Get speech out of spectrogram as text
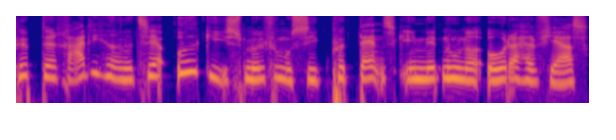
købte rettighederne til at udgive Smølfe-musik på dansk i 1978,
